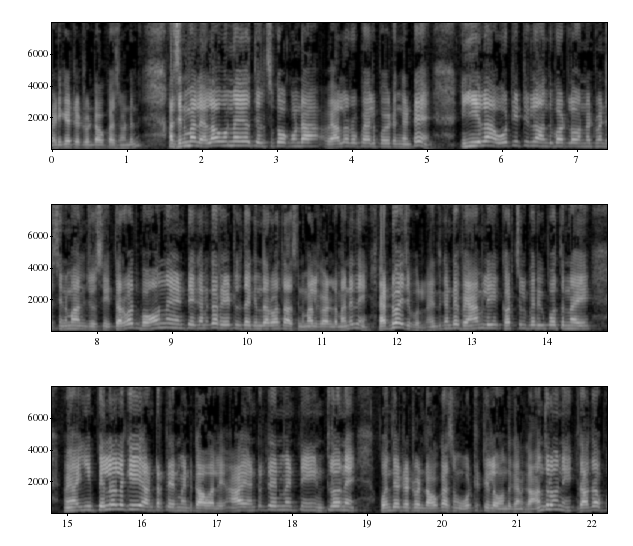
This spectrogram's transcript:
అడిగేటటువంటి అవకాశం ఉంటుంది. ఆ సినిమాలు ఎలా ఉన్నాయో తెలుసుకోకుండా వేల రూపాయలు పోయడం కంటే ఇలా ఓటీటీలో అందుబాటులో ఉన్నటువంటి సినిమాలను చూసి తర్వాత బాగున్నాయంటే కనుక రేట్లు తగ్గిన తర్వాత ఆ సినిమాలకు వెళ్ళడం అనేది అడ్వైజబుల్ ఎందుకంటే ఫ్యామిలీ ఖర్చులు పెరిగిపోతున్నాయి. ఈ పిల్లలకి ఎంటర్టైన్మెంట్ కావాలి. ఆ ఎంటర్టైన్మెంట్ని ఇంట్లోనే పొందేటటువంటి అవకాశం ఓటీటీలో ఉంది కనుక. అందులోని దాదాపు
